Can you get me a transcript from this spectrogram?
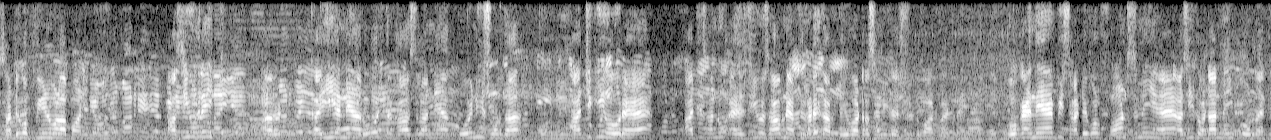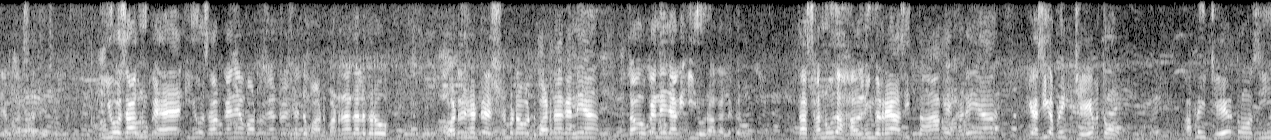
ਸਾਡੇ ਕੋਲ ਪੀਣ ਵਾਲਾ ਪਾਣੀ ਨਹੀਂ ਹੈ। ਅਸੀਂ ਉਹਦੇ ਲਈ ਅ, ਕਈ ਜਾਂਦੇ ਹਾਂ ਰੋਜ਼ ਦਰਖਾਸਤ ਲਾਉਂਦੇ ਹਾਂ ਕੋਈ ਨਹੀਂ ਸੁਣਦਾ। ਅੱਜ ਕੀ ਹੋ ਰਿਹਾ ਹੈ? ਅੱਜ ਸਾਨੂੰ ਐਸਡੀਓ ਸਾਹਿਬ ਨੇ ਹੱਥ ਖੜੇ ਕਰਤੇ ਵਾਟਰ ਸੈਨੀਟੇਸ਼ਨ ਡਿਪਾਰਟਮੈਂਟ ਨੇ। ਉਹ ਕਹਿੰਦੇ ਆ ਵੀ ਸਾਡੇ ਕੋਲ ਫੰਡਸ ਨਹੀਂ ਹੈ ਅਸੀਂ ਤੁਹਾਡਾ ਨਹੀਂ ਪੋਰ ਦਾ ਇੰਤਜ਼ਾਮ ਕਰ ਸਕਦੇ। ਈਓ ਸਾਹਿਬ ਨੂੰ ਕਿਹਾ, ਈਓ ਸਾਹਿਬ ਕਹਿੰਦੇ ਆ ਵਾਟਰ ਸੈਨੀਟੇਸ਼ਨ ਡਿਪਾਰਟਮੈਂਟ ਨਾਲ ਗੱਲ ਕਰੋ। ਵਾਟਰ ਸੈਨੀਟੇਸ਼ਨ ਡਿਪਾਰਟਮੈਂਟ ਨਾਲ ਕਹਿੰਦੇ ਆ, ਤਾਂ ਉਹ ਕਹਿੰਦੇ ਜਾ ਕੇ ਈਓ ਨਾਲ ਗੱਲ ਕਰੋ। ਤਾਂ ਸਾਨੂੰ ਉਹਦਾ ਹੱਲ ਨਹੀਂ ਮਿਲ ਰਿਹਾ, ਅਸੀਂ ਤਾਂ ਕਿ ਖੜੇ ਆ ਕਿ ਅਸੀਂ ਆਪਣੀ ਜੇਬ ਤੋਂ, ਆਪਣੀ ਜੇਬ ਤੋਂ ਅਸੀਂ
